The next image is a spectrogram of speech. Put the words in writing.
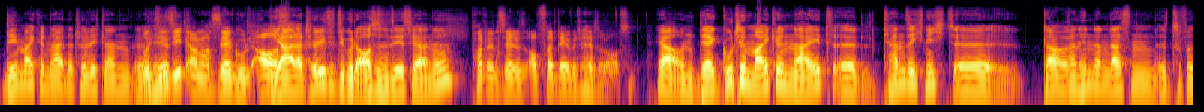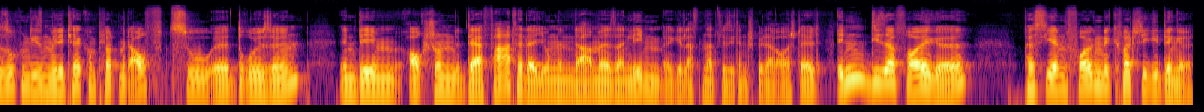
den Michael Knight natürlich dann äh, Und sie hilft. sieht auch noch sehr gut aus. Ja, natürlich sieht sie gut aus, denn sie ist ja, ne? Potenzielles Opfer David Hasselhoffs. Ja, und der gute Michael Knight äh, kann sich nicht äh, daran hindern lassen, äh, zu versuchen, diesen Militärkomplott mit aufzudröseln, in dem auch schon der Vater der jungen Dame sein Leben äh, gelassen hat, wie sich dann später herausstellt. In dieser Folge passieren folgende quatschige Dinge.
